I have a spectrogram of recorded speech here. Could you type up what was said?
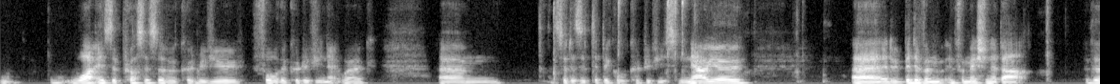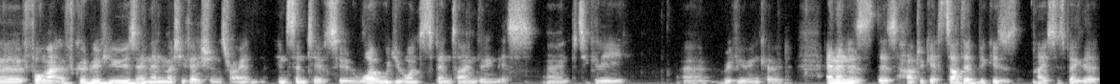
you know, what is the process of a code review for the code review network. Um, so there's a typical code review scenario, uh, a bit of information about the format of code reviews and then motivations, right? Incentives to what would you want to spend time doing this, and particularly uh, reviewing code. And then there's, there's how to get started because I suspect that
